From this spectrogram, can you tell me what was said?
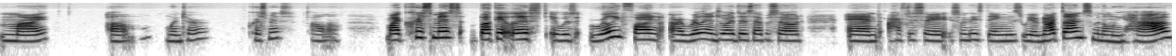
my um winter Christmas. I don't know. My Christmas bucket list. It was really fun. I really enjoyed this episode. And I have to say, some of these things we have not done, some of them we have.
